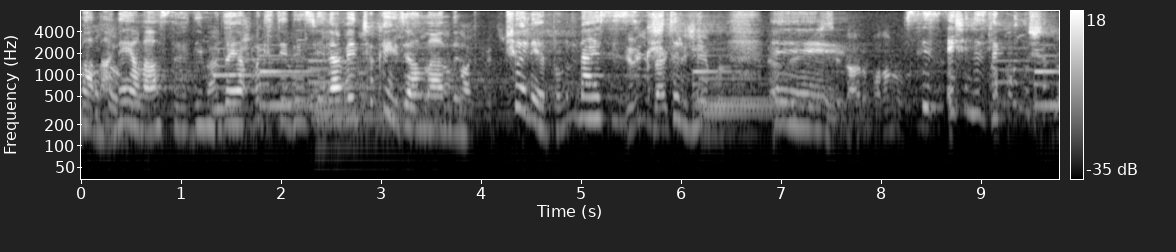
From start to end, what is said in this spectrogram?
Vallahi ne yalan söyleyeyim. Burada yapmak istediğiniz şeyler beni çok heyecanlandırdı. Şöyle yapalım, ben sizi sıkıştırmayayım. Ee, siz eşinizle konuşun.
